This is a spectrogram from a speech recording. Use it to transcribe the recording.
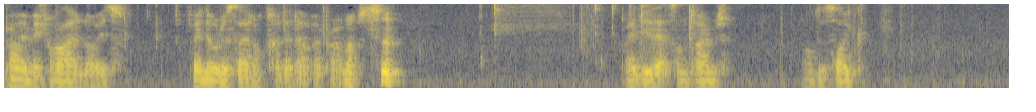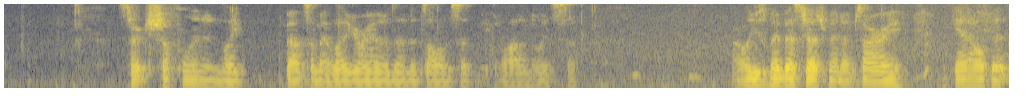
I'm probably making a lot of noise. If I notice that, I'll cut it out, I promise. I do that sometimes. I'll just like start shuffling and like bouncing my leg around, and then it's all of a sudden making a lot of noise. So I'll use my best judgment. I'm sorry. I can't help it.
